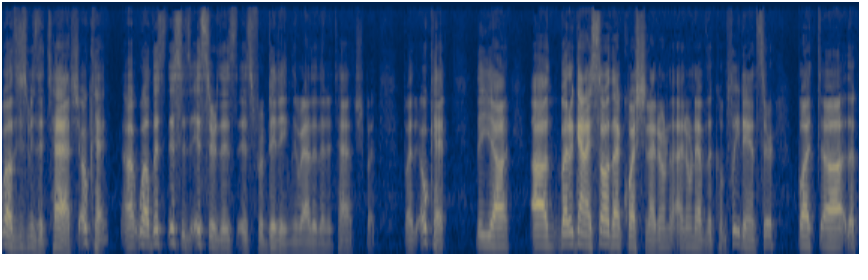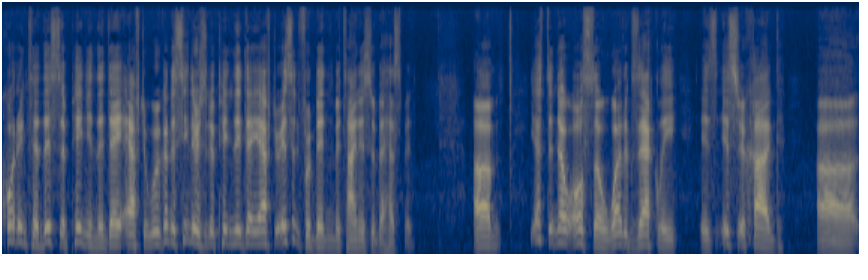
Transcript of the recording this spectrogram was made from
Well, it just means attached. Okay. Uh, well, this this is Isser. This is forbidding rather than attached. But but okay. The uh, uh, but again, I saw that question. I don't I don't have the complete answer. But uh, according to this opinion, the day after, we're going to see there's an opinion the day after isn't forbidden, B'tainus Ubehesped. Um, you have to know also what exactly is Isser Chag uh,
